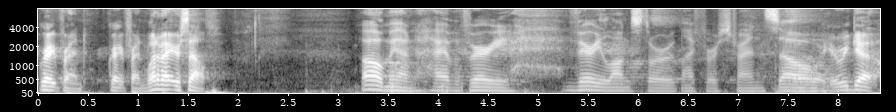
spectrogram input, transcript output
great friend, great friend. What about yourself? Oh man, I have a very, very long story with my first friend. So Boy, here we go.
